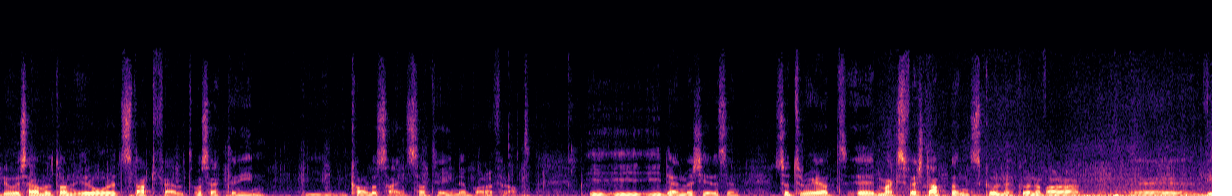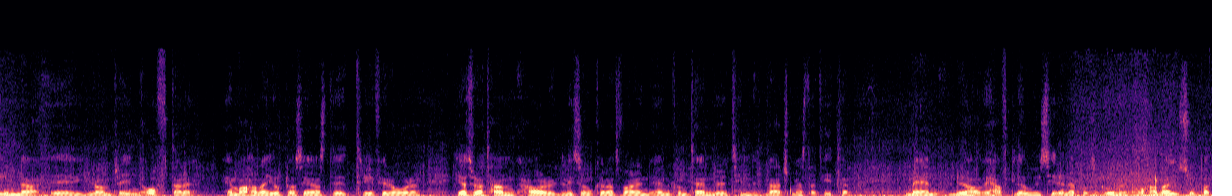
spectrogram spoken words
Lewis Hamilton ur årets startfält och sätter in Carlos Sainz satte jag in det bara för att. I, i, i den Mercedesen. Så tror jag att eh, Max Verstappen skulle kunna vara eh, vinna eh, Grand Prix oftare än vad han har gjort de senaste tre fyra åren. Jag tror att han har liksom kunnat vara en, en contender till världsmästartiteln. Men nu har vi haft Lewis i den här positionen och han har ju sopat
